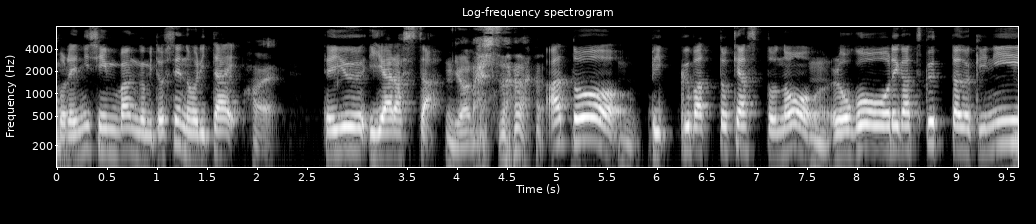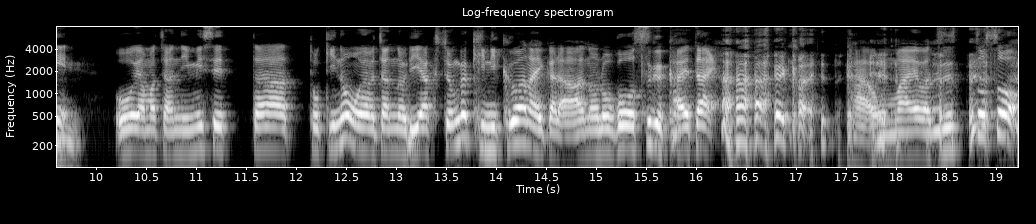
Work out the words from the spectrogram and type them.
それに新番組として載りたいっはていういやらしさ。い。やらしさ。あと、ビッグバットキャストのロゴを俺が作った時に、大山ちゃんに見せた時の大山ちゃんのリアクションが気に食わないから、あのロゴをすぐ変えたい。変えた。かお前はずっとそう。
